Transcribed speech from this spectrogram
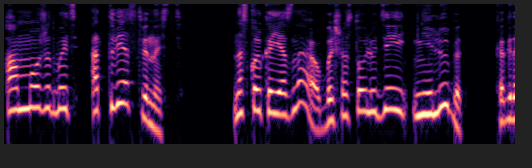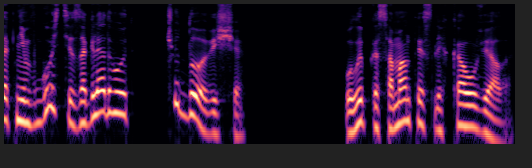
«А может быть, ответственность? Насколько я знаю, большинство людей не любят, когда к ним в гости заглядывают чудовища». Улыбка Саманты слегка увяла.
